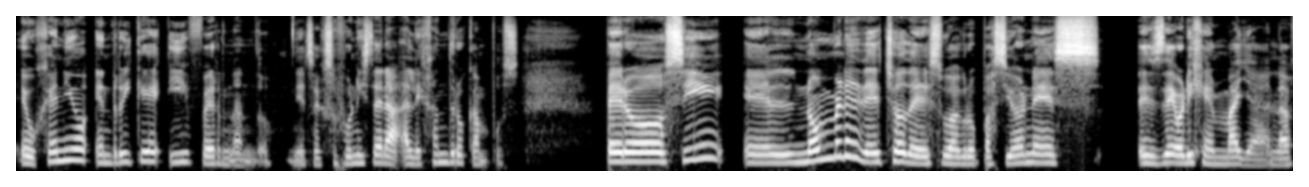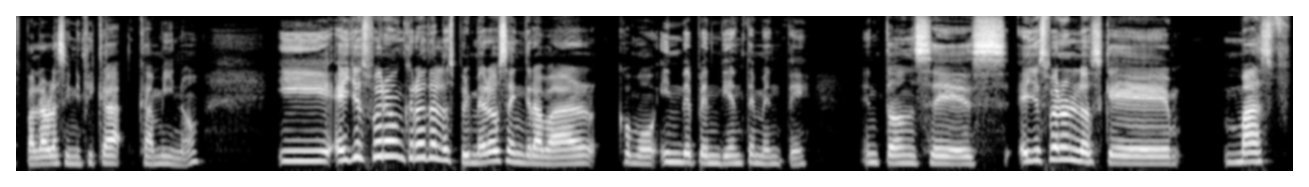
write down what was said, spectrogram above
Eugenio, Enrique y Fernando. Y el saxofonista era Alejandro Campos. Pero sí, el nombre de hecho de su agrupación es, es de origen maya. La palabra significa camino. Y ellos fueron, creo, de los primeros en grabar como independientemente. Entonces, ellos fueron los que más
